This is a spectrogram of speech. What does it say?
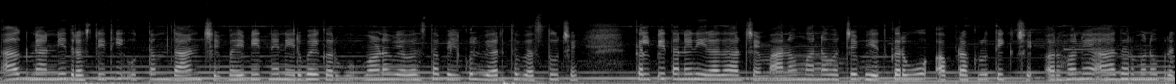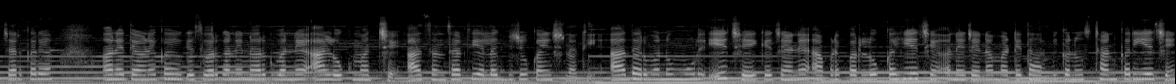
આ જ્ઞાનની દ્રષ્ટિથી ઉત્તમ દાન છે. ભયભીતને નિર્ભય કરવું. વર્ણ વ્યવસ્થા બિલકુલ વ્યર્થ વસ્તુ છે. કલ્પિત અને નિરાધાર છે. માનવ માનવ વચ્ચે ભેદ કરવો અપ્રાકૃતિક છે. અર્હને આ ધર્મનો પ્રચાર કર્યા અને તેણે કહ્યું કે સ્વર્ગ અને નર્ક બંને આ લોકમાં જ છે. આ સંસારથી અલગ બીજું કંઈ જ નથી. આ ધર્મનું મૂળ એ છે કે જેને આપણે પરલોક કહીએ છીએ અને જેના માટે ધાર્મિક અનુષ્ઠાન કરીએ છીએ,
